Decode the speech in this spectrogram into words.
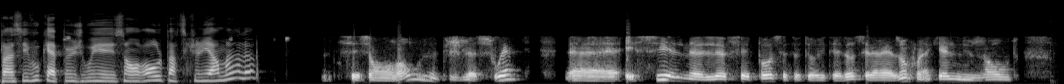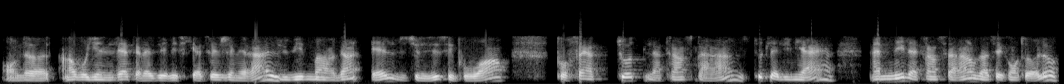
Pensez-vous qu'elle peut jouer son rôle particulièrement, là? C'est son rôle, puis je le souhaite. Euh, et si elle ne le fait pas, cette autorité-là, c'est la raison pour laquelle nous autres, on a envoyé une lettre à la vérificatrice générale lui demandant, elle, d'utiliser ses pouvoirs pour faire toute la transparence, toute la lumière, amener la transparence dans ces contrats-là.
